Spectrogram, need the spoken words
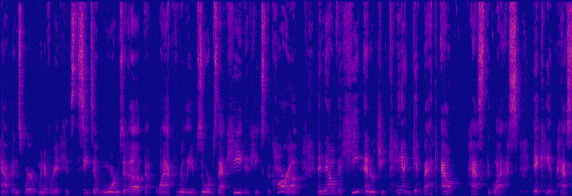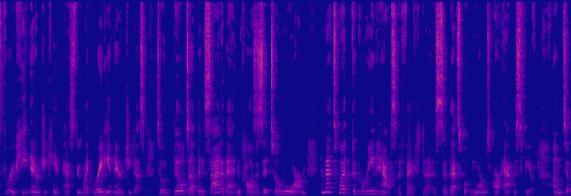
happens where whenever it hits the seats, it warms it up. That black really absorbs that heat. It heats the car up and now the heat energy can't get back out past the glass. It can't pass through. Heat energy can't pass through like radiant energy does. So it builds up inside of that and causes it to warm. And that's what the greenhouse effect does. So that's what warms our atmosphere. Um, so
